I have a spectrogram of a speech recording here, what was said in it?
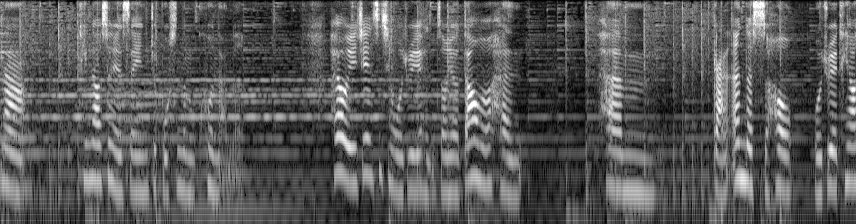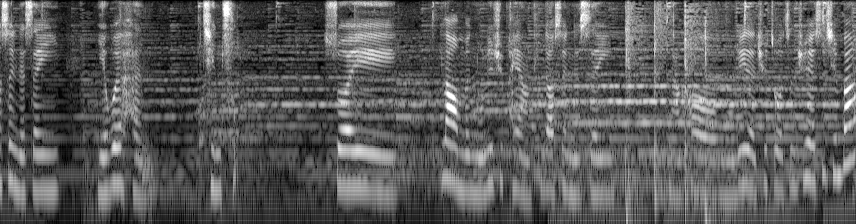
那听到圣灵的声音就不是那么困难了。还有一件事情，我觉得也很重要，当我们很很感恩的时候，我觉得听到圣灵的声音也会很清楚，所以让我们努力去培养听到圣灵的声音，然后努力的去做正确的事情吧。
